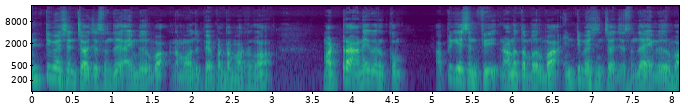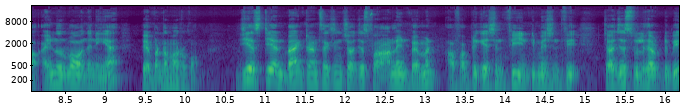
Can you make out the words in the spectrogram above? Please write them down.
இன்டிமேஷன் சார்ஜஸ் வந்து ஐம்பது ரூபா நம்ம வந்து பே பண்ணுற மாதிரி இருக்கும். மற்ற அனைவருக்கும் அப்ளிகேஷன் ஃபீ நானூற்றம்பது ரூபா இன்டிமேஷன் சார்ஜஸ் வந்து ஐம்பது ரூபா ஐநூறுரூபா வந்து நீங்கள் பே பண்ணுற மாதிரி இருக்கும். GST and bank transaction charges for online payment of application fee intimation fee charges will have to be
